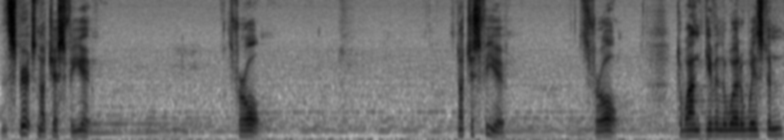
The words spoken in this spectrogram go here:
The Spirit's not just for you, it's for all. It's not just for you, it's for all. To one given the word of wisdom,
